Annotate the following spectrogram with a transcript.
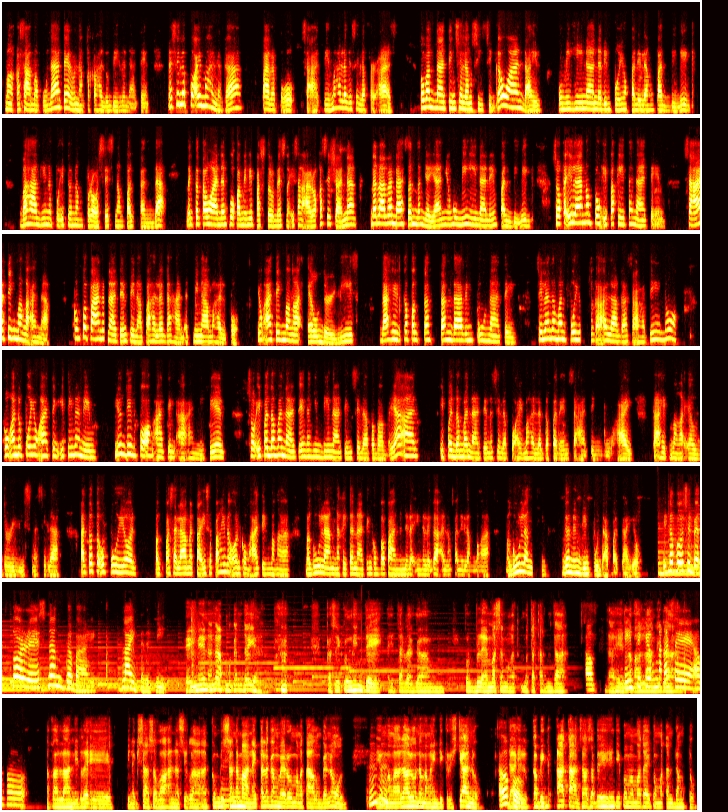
mga kasama po natin o nakakahalubilo natin, na sila po ay mahalaga para po sa atin. Mahalaga sila for us. Huwag natin silang sisigawan dahil umihina na rin po yung kanilang pandinig. Bahagi na po ito ng process ng pagtanda nagtatawanan po kami ni Pastor Nes na isang araw kasi siya na nararanasan na niya yan, yung humihina na yung pandinig. So, kailangan pong ipakita natin sa ating mga anak kung paano natin pinapahalagahan at minamahal po yung ating mga elderlies. Dahil kapag ta- tanda rin po natin, sila naman po yung mag-aalaga sa atin, no? Kung ano po yung ating itinanim, yun din po ang ating aanihin. So, ipadama natin na hindi natin sila pababayaan, ipadama natin na sila po ay mahalaga pa rin sa ating buhay, kahit mga elderlies na sila. At totoo po yun, magpasalamat tayo sa Panginoon kung ating mga magulang, nakita natin kung paano nila inalagaan ang kanilang mga magulang. Ganun din po dapat tayo. Ito po si Beth Flores ng Gabay Library. Amen, anak. Maganda yan. Kasi kung hindi, ay talagang problema sa mga matatanda. Opo. Dahil Insecure na kasi. Opo. akala nila eh pinagsasawaan na sila. At kung minsan Mm. naman ay talagang mayroong mga taong ganoon. Yung Mhm. mga, lalo na mga hindi kristyano. Opo. Dahil kabig-atan, sasabihin hindi pa mamatay itong matandang to.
